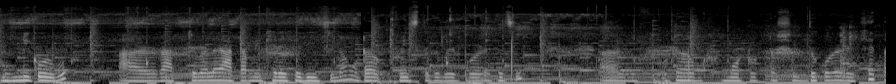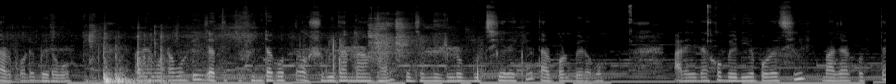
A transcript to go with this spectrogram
ঘুগনি করব। আর রাত্রেবেলায় আটা মেখে রেখে দিয়েছিলাম, ওটা ফ্রিজ থেকে বের করে রেখেছি। আর ওটা মটরটা সিদ্ধ করে রেখে তারপরে বেরোবো। মানে মোটামুটি যাতে টিফিনটা করতে অসুবিধা না হয় সেই জন্য এগুলো গুছিয়ে রেখে তারপর বেরোবো। আর এই দেখো বেরিয়ে পড়েছি বাজার করতে।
